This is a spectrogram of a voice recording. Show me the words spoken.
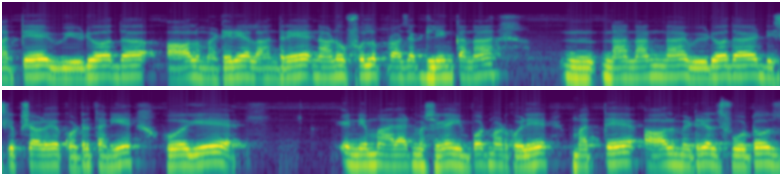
ಮತ್ತು ವಿಡಿಯೋದ ಆಲ್ ಮಟೀರಿಯಲ್ ಅಂದರೆ ನಾನು ಫುಲ್ ಪ್ರಾಜೆಕ್ಟ್ ಲಿಂಕನ್ನು ನಾನು ನನ್ನ ವಿಡಿಯೋದ ಡಿಸ್ಕ್ರಿಪ್ಷನ್ ಒಳಗೆ ಕೊಟ್ಟಿರ್ತೀನಿ. ಹೋಗಿ ನಿಮ್ಮ ಅಲರ್ಟ್ ಮಿಷನ್ಗೆ ಇಂಪೋರ್ಟ್ ಮಾಡ್ಕೊಳ್ಳಿ. ಮತ್ತು ಆಲ್ ಮೆಟೀರಿಯಲ್ಸ್ ಫೋಟೋಸ್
